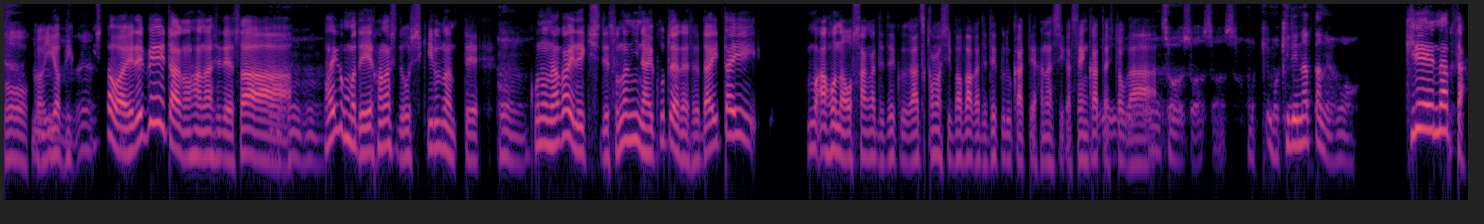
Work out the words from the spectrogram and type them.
そうか。いや、びっくりしたわ。エレベーターの話でさ、うんうんうん、最後までええ話で押し切るなんて、うん、この長い歴史でそんなにないことやないですか。大体、まあ、アホなおっさんが出てくる、厚かましいババアが出てくるかっていう話がせんかった人が。うん、そうそうそうそう。もう綺麗になったのよ、もう。綺麗になった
